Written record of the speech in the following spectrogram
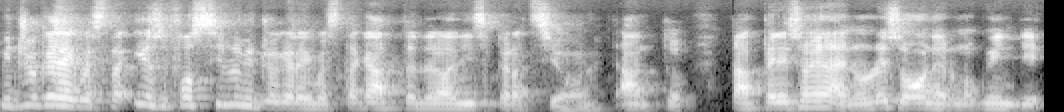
mi giocherei questa. Io se fossi lui mi giocherei questa carta della disperazione. Tanto, per esonerare non esonerano, quindi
